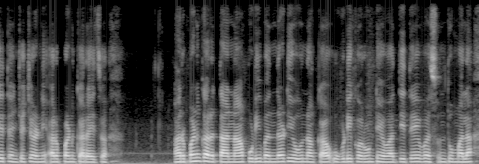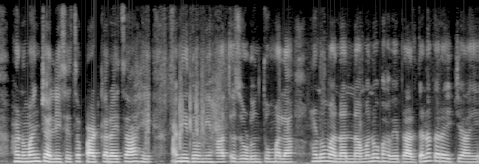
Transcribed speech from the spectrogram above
ते त्यांच्या चरणी अर्पण करायचं. अर्पण करताना पुडी बंद ठेवू नका उघडी करून ठेवा. तिथे बसून तुम्हाला हनुमान चालिसेचा पाठ करायचा आहे आणि दोन्ही हात जोडून तुम्हाला हनुमानांना मनोभावे प्रार्थना करायची आहे.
